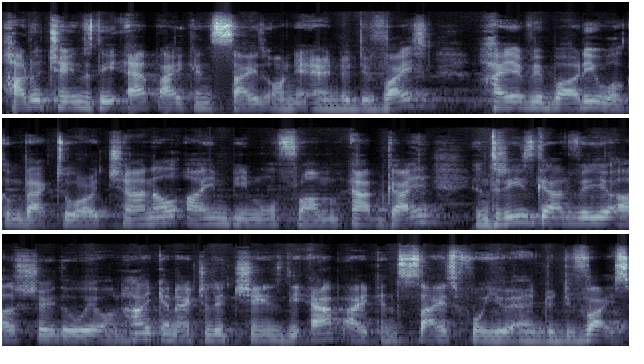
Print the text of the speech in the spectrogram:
how to change the app icon size on your Android device. Hi everybody, welcome back to our channel. I'm Bimal from App Guide. In today's guide video, I'll show you the way on how you can actually change the app icon size for your Android device.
